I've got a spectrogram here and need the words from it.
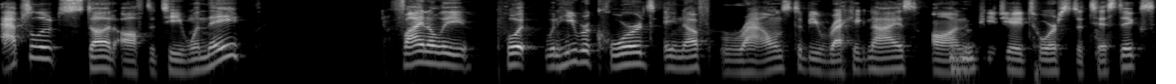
absolute stud off the tee. When they finally put, when he records enough rounds to be recognized on PGA Tour statistics,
